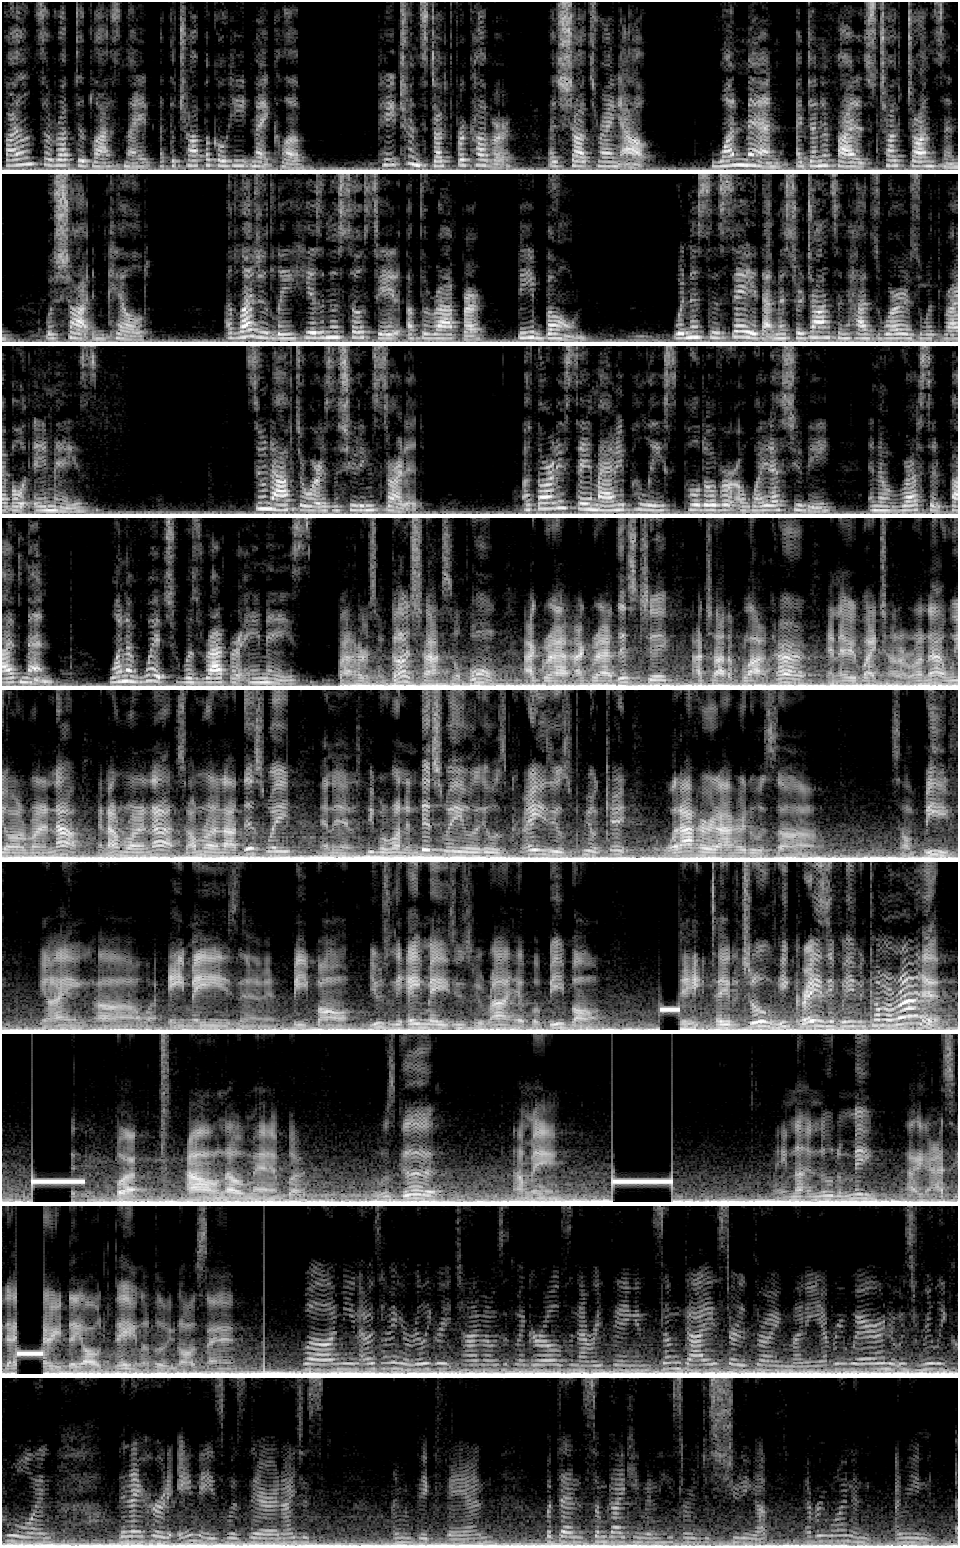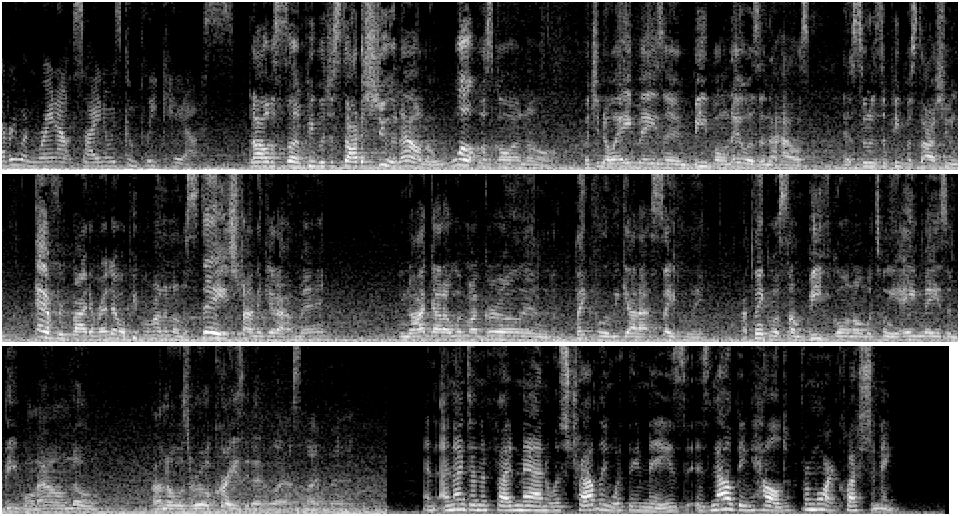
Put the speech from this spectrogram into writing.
Violence erupted last night at the Tropical Heat nightclub. Patrons ducked for cover as shots rang out. One man, identified as Chuck Johnson, was shot and killed. Allegedly, he is an associate of the rapper B Bone. Witnesses say that Mr. Johnson had words with rival A Mays. Soon afterwards, the shooting started. Authorities say Miami police pulled over a white SUV and arrested five men, one of which was rapper A Mays. I heard some gunshots, so boom, I grab I grab this chick, I try to block her, and everybody trying to run out. We all running out, and I'm running out, so I'm running out this way, and then people running this way. It was, it was crazy. It was real crazy. What I heard, I heard it was uh, some beef. You know, I ain't uh, what A Mays and B Bone. Usually A Mays usually around here, but B Bone, tell you the truth, he crazy for even coming around here. But I don't know, man. But it was good. I mean, ain't nothing new to me. I, I see that every day, all day in the hood. You know what I'm saying? Well, I mean, I was having a really great time. I was with my girls and everything, and some guys started throwing money everywhere, and it was really cool. And then I heard Amaze was there, and I just, I'm a big fan. But then some guy came in and he started just shooting up everyone, and I mean, everyone ran outside, and it was complete chaos. And all of a sudden, people just started shooting. I don't know what was going on. But you know, A Maze and B Bone, they was in the house. And as soon as the people started shooting, everybody ran there. Were people running on the stage trying to get out, man. You know, I got out with my girl, and thankfully we got out safely. I think it was some beef going on between A Maze and B Bone. I don't know. I know it was real crazy that last night, man. An unidentified man was traveling with A Mays is now being held for more questioning.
